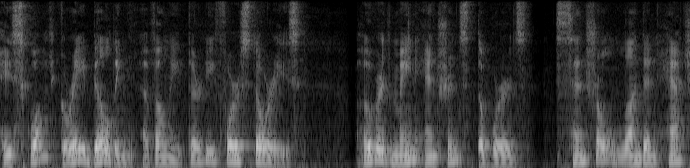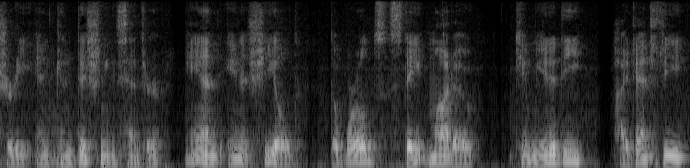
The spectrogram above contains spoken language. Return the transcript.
A squat gray building of only 34 stories. Over the main entrance, the words Central London Hatchery and Conditioning Center, and in a shield, the world's state motto Community, Identity,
